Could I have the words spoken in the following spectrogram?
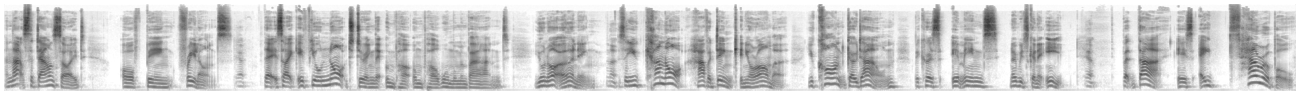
and that's the downside of being freelance. Yeah. That it's like if you're not doing the umpa umpa woman woman band, you're not earning. No. So you cannot have a dink in your armor. You can't go down because it means nobody's going to eat. Yeah. But that is a terrible,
